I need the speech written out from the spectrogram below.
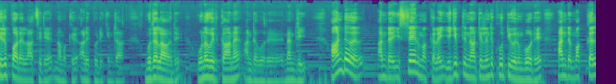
திருப்பாடல் ஆசிரியர் நமக்கு அழைப்பு விடுக்கின்றார். முதலாவது உணவிற்கான அந்த ஒரு நன்றி. ஆண்டவர் அந்த இஸ்ரேல் மக்களை எகிப்து நாட்டிலிருந்து கூட்டி வரும்போது அந்த மக்கள்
